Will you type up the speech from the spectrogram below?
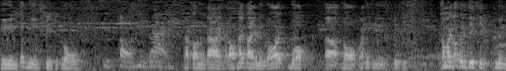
คืนก็คือ 40 โลสิบต่อหนึ่งรายครับตอนหนึ่งได้เราให้ไป 100 บวกอาดอกแล้วก็คือ 40ทำไมต้องเป็น 40หนึ่ง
